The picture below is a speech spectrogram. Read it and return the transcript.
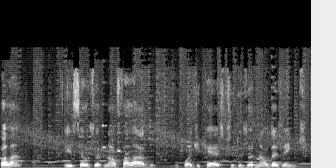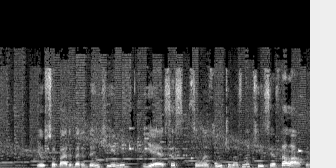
Olá, esse é o Jornal Falado, o podcast do Jornal da Gente. Eu sou Bárbara Dantini e essas são as últimas notícias da Lapa.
